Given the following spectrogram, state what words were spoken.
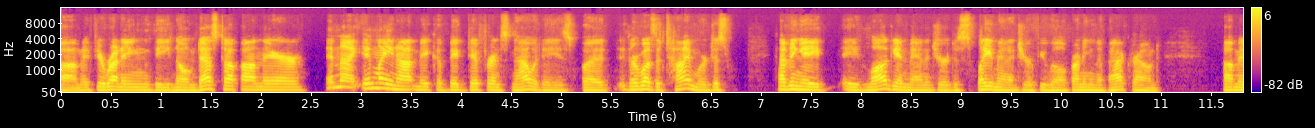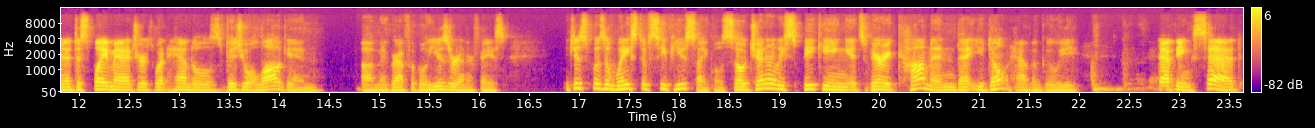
um, if you're running the GNOME desktop on there, it might it might not make a big difference nowadays, but there was a time where just having a, a login manager, display manager, if you will, running in the background. Um, and a display manager is what handles visual login, um, a graphical user interface. It just was a waste of CPU cycles. So generally speaking, it's very common that you don't have a GUI. That being said,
